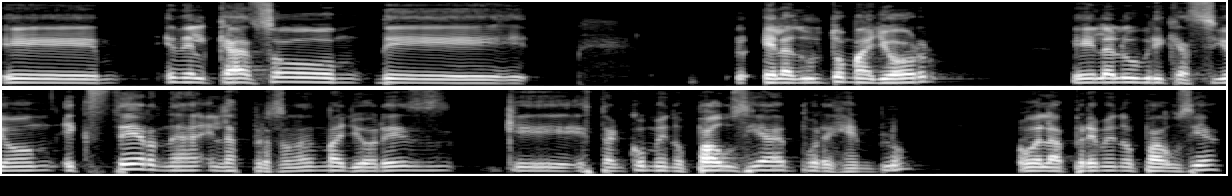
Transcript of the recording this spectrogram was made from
Eh, en el caso de el adulto mayor, eh, la lubricación externa en las personas mayores que están con menopausia, por ejemplo, o la premenopausia.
